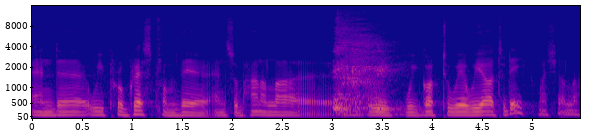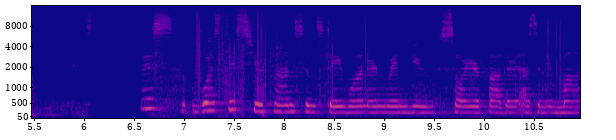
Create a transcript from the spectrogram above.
And uh, we progressed from there. And subhanAllah, uh, we, we got to where we are today, mashallah. Was this your plan since day one, and when you saw your father as an imam,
